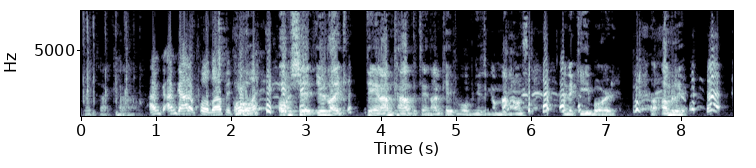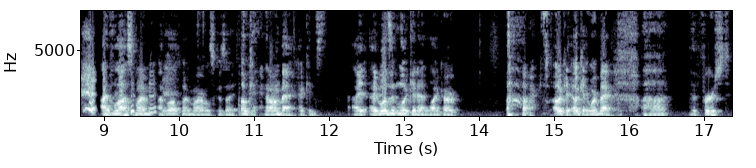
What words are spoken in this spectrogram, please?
Reddit.com. I've, I've got it pulled up if you oh, want. oh shit! You're like, Dan. I'm competent. I'm capable of using a mouse and a keyboard. Uh, I'm gonna. I've lost my. I've lost my marbles because I. Okay, now I'm back. I can. I, I wasn't looking at like our. okay, okay, we're back. Uh, the first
